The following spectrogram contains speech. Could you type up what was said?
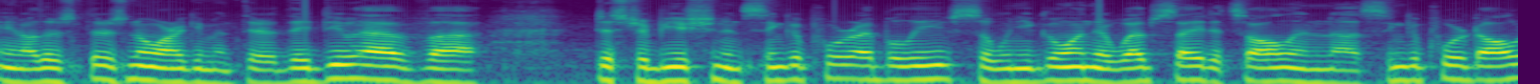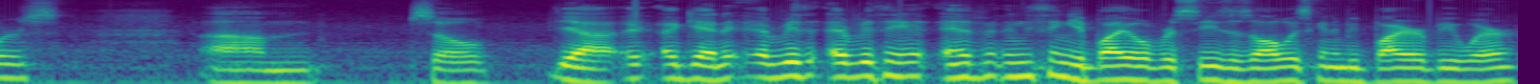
You know, there's there's no argument there. They do have uh, distribution in Singapore, I believe. So when you go on their website, it's all in uh, Singapore dollars. Um, so yeah, again, every, everything anything you buy overseas is always going to be buyer beware.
